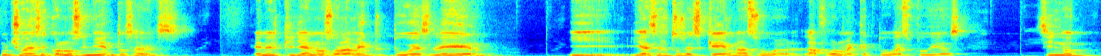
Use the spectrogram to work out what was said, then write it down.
mucho de ese conocimiento, ¿sabes? En el que ya no solamente tú es leer y, y hacer tus esquemas o la forma en que tú estudias, sino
